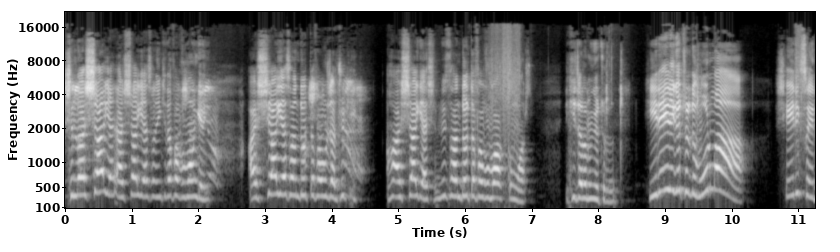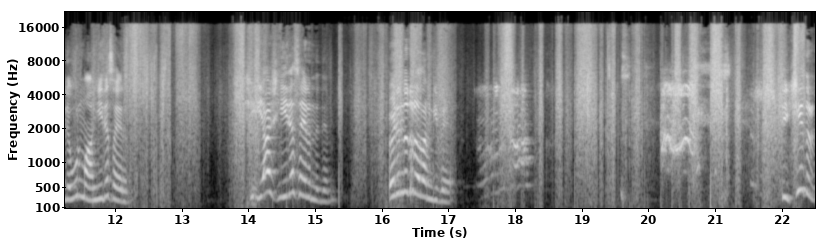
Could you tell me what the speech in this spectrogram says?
Şimdi aşağı gel aşağı gel sana iki defa vurmam gerek. Aşağı gel sana dört defa vuracağım çünkü ha aşağı gel şimdi sana dört defa vurma hakkım var. İki canımı götürdün. Hileyle götürdün vurma. Şeylik sayılıyor vurma hile sayarım. Ya hile sayarım dedim. Önümde dur adam gibi. İki dur.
